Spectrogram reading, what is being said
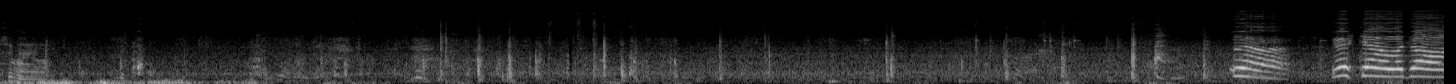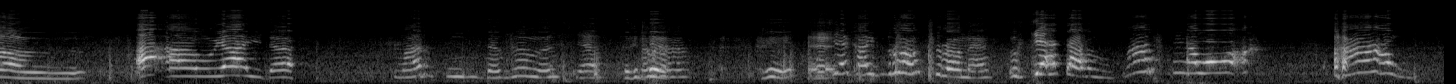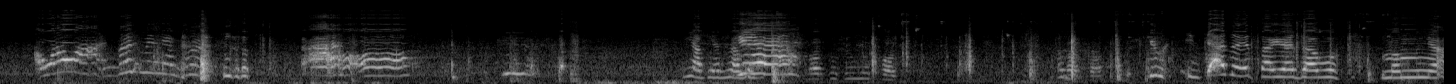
Trzymaj. Ja. Jeszcze. A, a, ja idę. Marcin, zdarzymy się. Uciekaj w drugą stronę. Ja pierwsza. Nie. Martusiu, już chodź. Marta. Interneta jadał mamnia.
